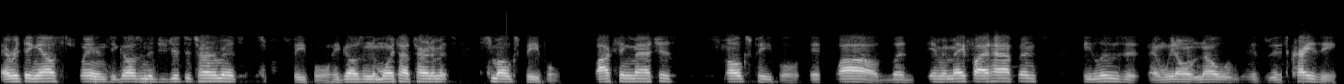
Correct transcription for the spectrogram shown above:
everything else wins. He goes into Jiu-Jitsu tournaments, smokes people. He goes into Muay Thai tournaments, smokes people. Boxing matches, smokes people. It's wild. But MMA fight happens, he loses, and we don't know. It's it's crazy.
